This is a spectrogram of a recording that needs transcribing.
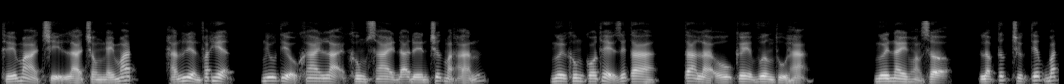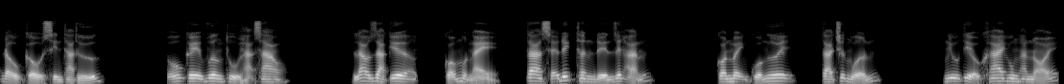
thế mà chỉ là trong nháy mắt, hắn liền phát hiện, Ngưu Tiểu Khai lại không sai đã đến trước mặt hắn. Ngươi không có thể giết ta, ta là ok vương thủ hạ. Người này hoảng sợ, lập tức trực tiếp bắt đầu cầu xin tha thứ. Ok vương thủ hạ sao? Lao già kia, có một ngày, ta sẽ đích thân đến giết hắn. Còn mệnh của ngươi, ta chưa muốn. Ngưu Tiểu Khai hung hắn nói.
